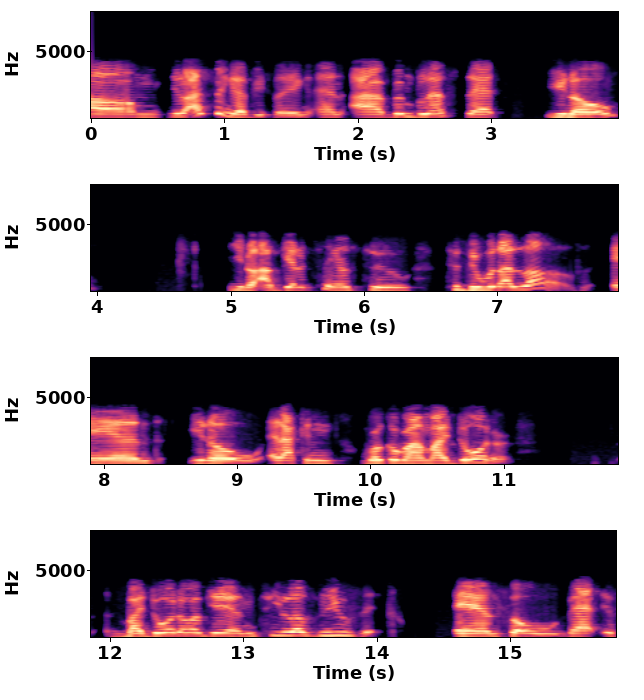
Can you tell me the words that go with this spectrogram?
um, you know, I sing everything, and I've been blessed that you know, you know, I get a chance to to do what I love, and you know, and I can work around my daughter. My daughter, again, she loves music, and so that is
